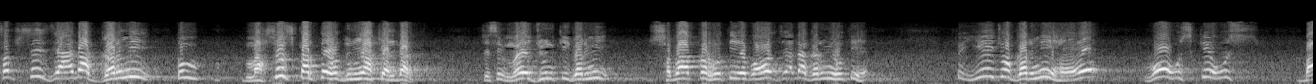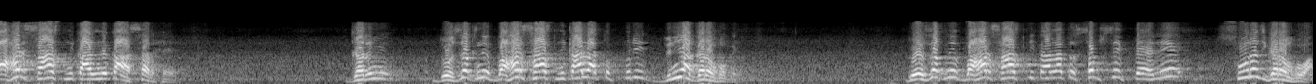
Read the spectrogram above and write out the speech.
سب سے زیادہ گرمی تم محسوس کرتے ہو دنیا کے اندر، جیسے مئی، جون کی گرمی شباب پر ہوتی ہے، بہت زیادہ گرمی ہوتی ہے۔ تو یہ جو گرمی ہے، وہ اس کے اس باہر سانس نکالنے کا اثر ہے۔ گرمی دوزک نے باہر سانس نکالا تو پوری دنیا گرم ہو گئی۔ دوزک نے باہر سانس نکالا تو سب سے پہلے سورج گرم ہوا۔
